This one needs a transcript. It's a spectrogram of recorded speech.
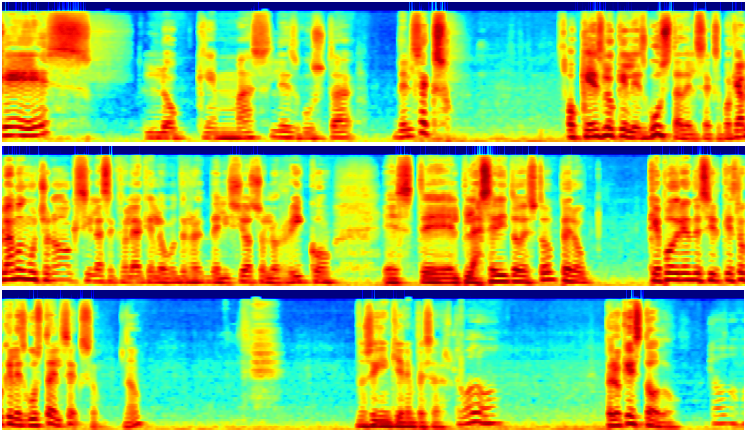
qué es lo que más les gusta del sexo. ¿O qué es lo que les gusta del sexo? Porque hablamos mucho, no, que sí, la sexualidad, que lo delicioso, lo rico, este, el placer y todo esto, pero ¿qué podrían decir qué es lo que les gusta del sexo? ¿No? No sé quién quiere empezar. Todo, ¿Pero qué es todo? todo,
